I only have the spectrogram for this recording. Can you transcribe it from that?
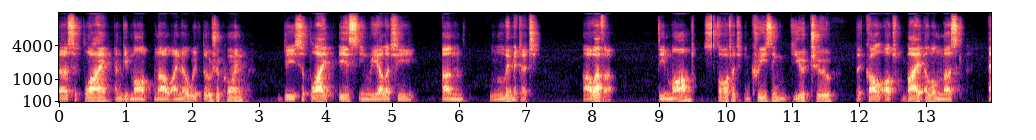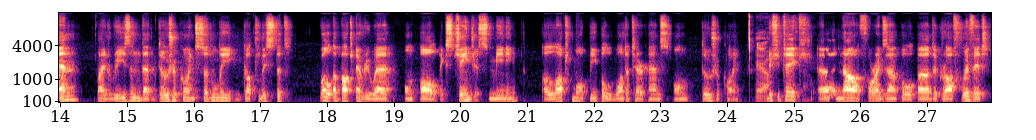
uh, supply and demand. Now, I know with Dogecoin, the supply is in reality unlimited. However, demand started increasing due to the call out by Elon Musk and by the reason that Dogecoin suddenly got listed, well, about everywhere on all exchanges, meaning a lot more people wanted their hands on Dogecoin. Yeah. And if you take uh, now, for example, uh, the graph with it,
